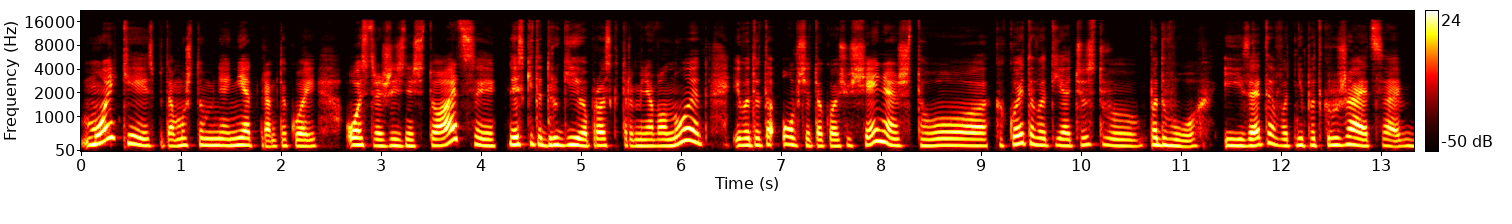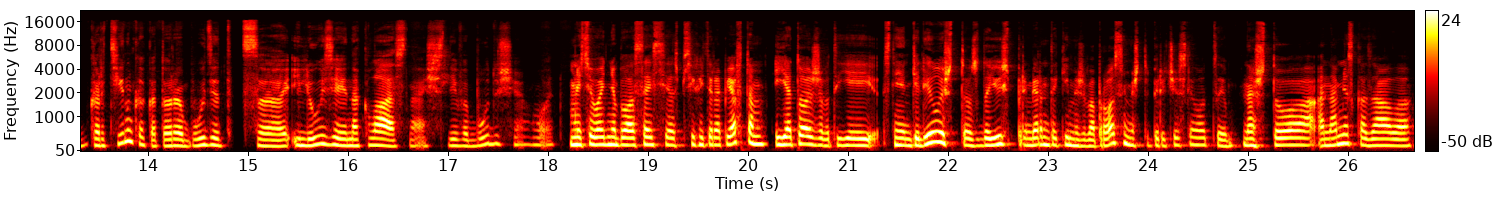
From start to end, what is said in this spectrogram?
мой кейс, потому что у меня нет прям такой острой жизненной ситуации. Но есть какие-то другие вопросы, которые меня волнуют. И вот это общее такое ощущение, что какой-то вот я чувствую подвох. И из-за этого вот не подгружается картинка, которая будет с иллюзией на классное, счастливое будущее. Вот. У меня сегодня была сессия с психотерапевтом, и я тоже вот ей с ней делилась, что задаюсь примерно такими же вопросами, что перечислила ты. На что она мне сказала,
